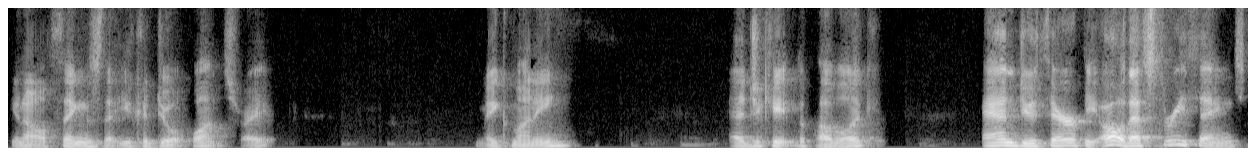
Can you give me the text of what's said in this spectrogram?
you know, things that you could do at once, right? Make money, educate the public, and do therapy. Oh, that's three things.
